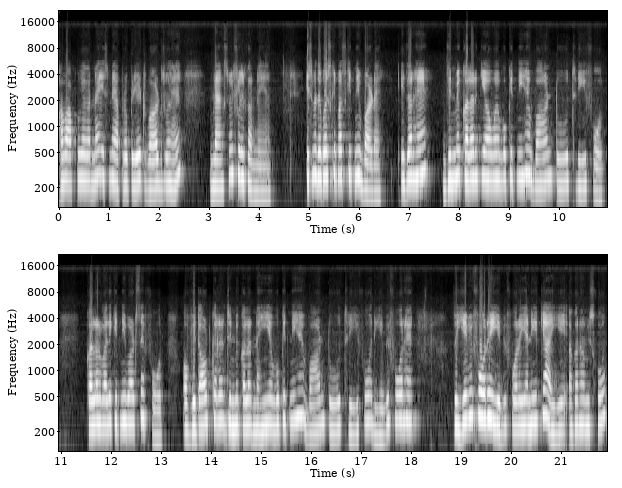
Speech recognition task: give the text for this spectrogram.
अब आपको क्या करना है? इसमें अप्रोप्रिएट वर्ड जो हैं ब्लैंक्स में फिल करने हैं। इसमें देखो, इसके पास कितनी वर्ड है? इधर है जिनमें कलर किया हुआ है वो कितनी है? One, two, three, four. Colour वाली कितनी वर्ड्स हैं? फोर। और विदाउट कलर जिनमें कलर नहीं है, वो कितनी है? One, two, three, four. ये भी फोर है। तो ये भी फोर है, ये भी फोर है। यानी क्या है? ये अगर हम इसको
